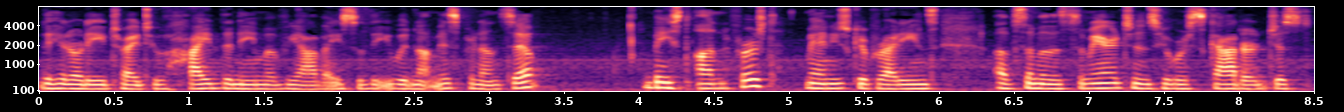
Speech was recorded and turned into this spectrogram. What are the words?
they had already tried to hide the name of Yahweh so that you would not mispronounce it. Based on first manuscript writings of some of the Samaritans who were scattered just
